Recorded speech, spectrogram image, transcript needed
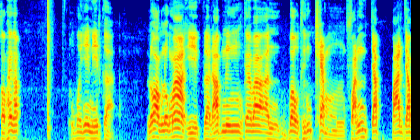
ขอให้ครับของพญานิดก็ล่องลงมาอีกระดับหนึ่งแต่ว่าอันเบ้าถึงแคมฝันจับปานจับ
